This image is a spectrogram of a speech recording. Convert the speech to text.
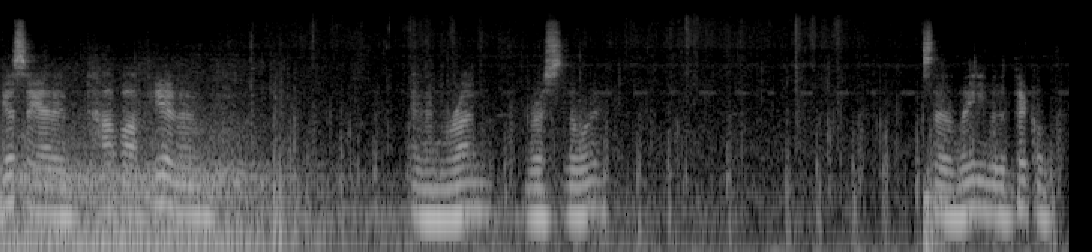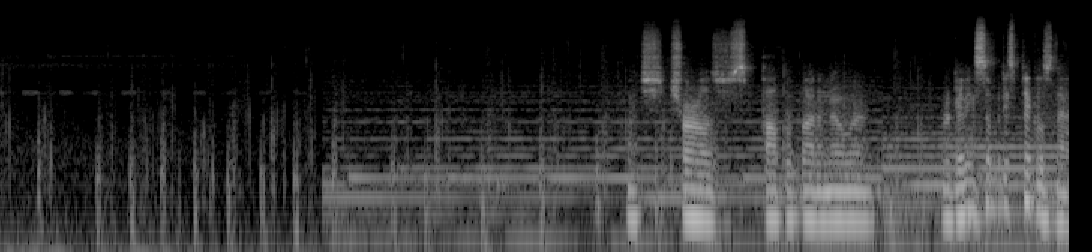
I guess I gotta hop off here then. And then run the rest of the way. It's the lady with the pickle. Which Charles just pop up out of nowhere. We're getting somebody's pickles now.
